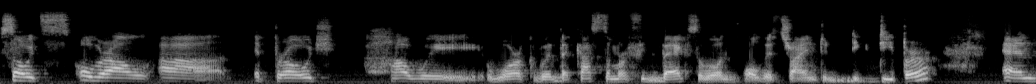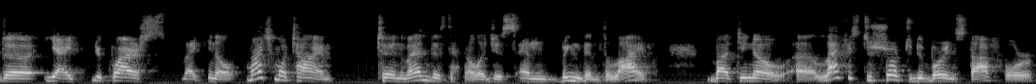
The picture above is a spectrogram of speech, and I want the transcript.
So it's overall uh, approach how we work with the customer feedback. So we're always trying to dig deeper. And uh, yeah, it requires like, you know, much more time to invent these technologies and bring them to life. But, you know, uh, life is too short to do boring stuff or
